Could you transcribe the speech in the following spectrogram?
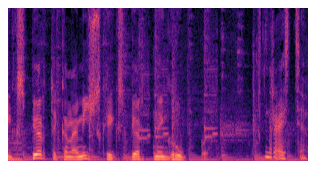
эксперт экономической экспертной группы. Здрасте.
